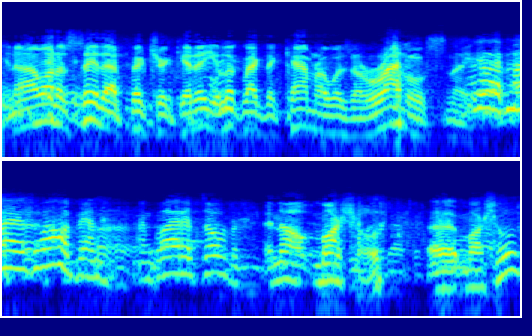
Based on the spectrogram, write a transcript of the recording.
You know, I want to see that picture, Kitty. You look like the camera was a rattlesnake. Well, it might as well have been. I'm glad it's over. And now, Marshal. Uh, Marshal,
